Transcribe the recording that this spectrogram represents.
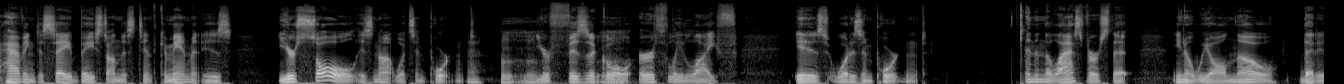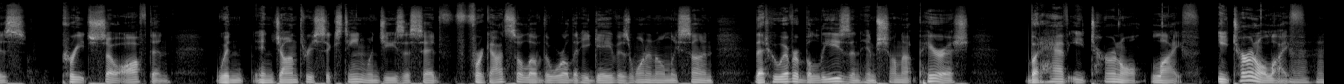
having to say based on this 10th commandment is your soul is not what's important. Mm. Mm-hmm. Your physical, mm-hmm. earthly life is what is important. And then the last verse that, you know, we all know that is preached so often when in John 3:16 when Jesus said, "For God so loved the world that he gave his one and only son that whoever believes in him shall not perish, but have eternal life. Eternal life. Mm-hmm.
